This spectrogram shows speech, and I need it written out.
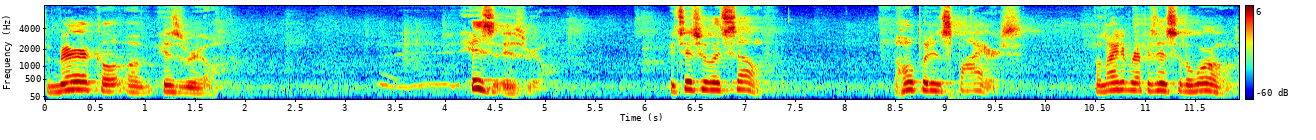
The miracle of Israel is Israel. It's Israel itself, the hope it inspires, the light it represents to the world.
